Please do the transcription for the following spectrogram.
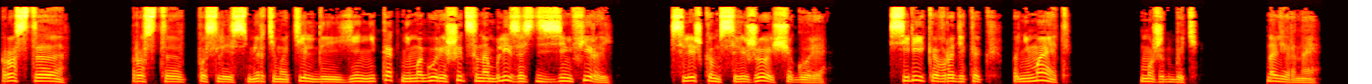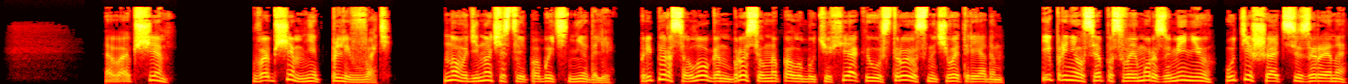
Просто... просто после смерти Матильды я никак не могу решиться на близость с Земфирой. Слишком свежо еще горе. Сирийка вроде как понимает. Может быть. Наверное. А вообще... Вообще мне плевать. Но в одиночестве побыть не дали. Приперся Логан, бросил на палубу тюфяк и устроился ночевать рядом. И принялся по своему разумению утешать Сюзерена.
